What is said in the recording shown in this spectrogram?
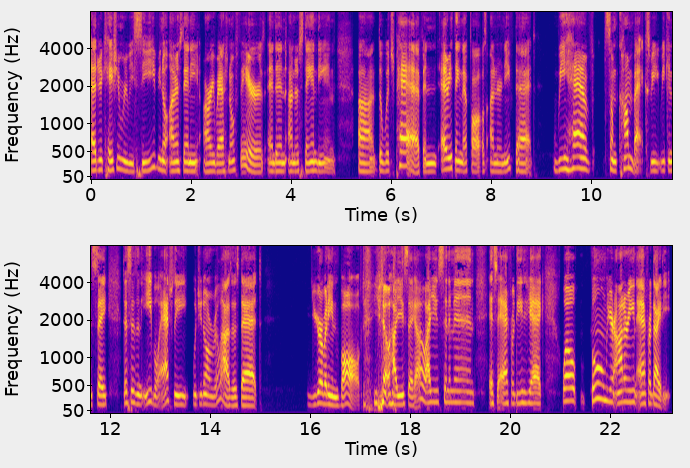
education we receive you know understanding our irrational fears and then understanding uh the witch path and everything that falls underneath that we have some comebacks. We we can say this isn't evil. Actually, what you don't realize is that you're already involved. You know how you say, "Oh, I use cinnamon. It's an aphrodisiac." Well, boom, you're honoring Aphrodite.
